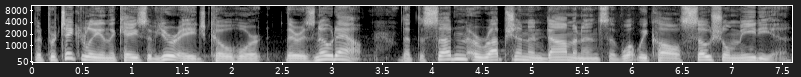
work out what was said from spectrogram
But particularly in the case of your age cohort, there is no doubt that the sudden eruption and dominance of what we call social media,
